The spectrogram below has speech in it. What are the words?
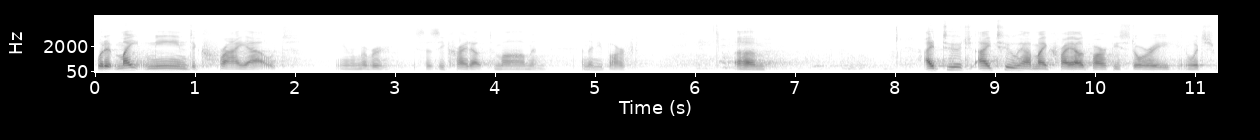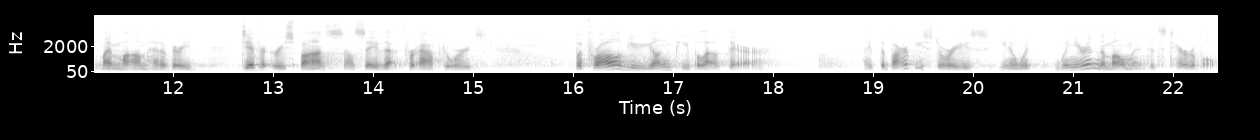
what it might mean to cry out. You remember, he says he cried out to mom and, and then he barfed. Um, I, too, I too have my cry out Barfy story in which my mom had a very different response. I'll save that for afterwards. But for all of you young people out there, like the Barfy stories, you know, when, when you're in the moment, it's terrible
